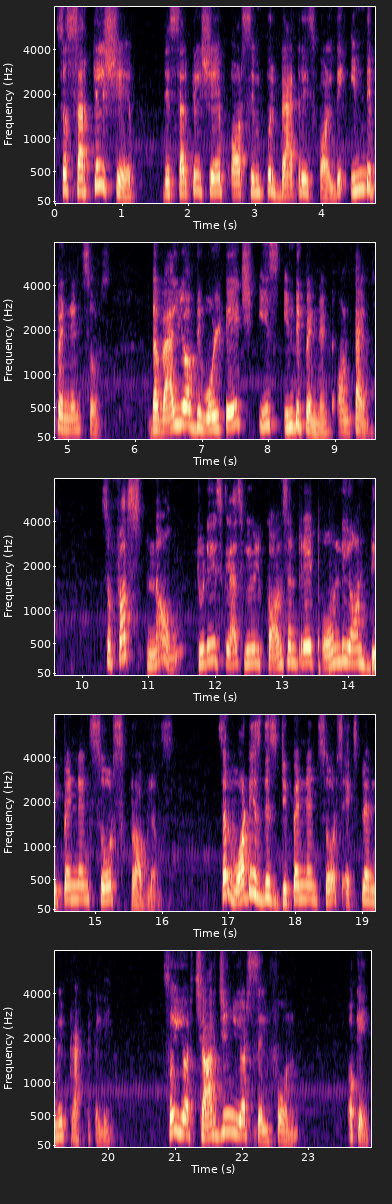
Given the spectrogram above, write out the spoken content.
So circle shape, this circle shape or simple battery is called the independent source. The value of the voltage is independent on time. So first now today's class we will concentrate only on dependent source problems. Sir, what is this dependent source? Explain me practically. So you are charging your cell phone. Okay.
